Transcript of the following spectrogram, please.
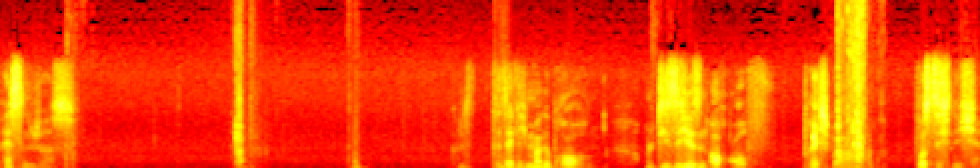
Passengers. Könnte tatsächlich mal gebrauchen. Und diese hier sind auch aufbrechbar. Wusste ich nicht.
